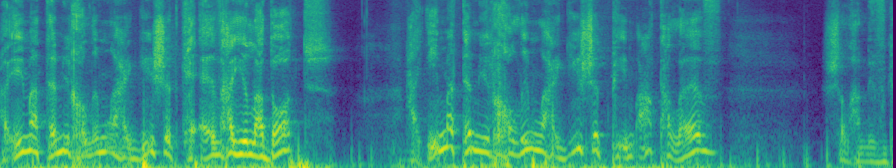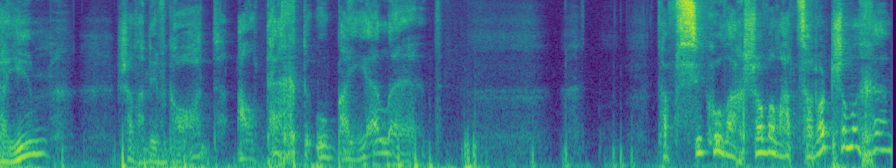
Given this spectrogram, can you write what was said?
האם אתם יכולים להרגיש את כאב הילדות? האם אתם יכולים להרגיש את פעימת הלב של הנפגעים? של הנפגעות, אל תחטאו בילד. תפסיקו לחשוב על הצרות שלכם,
